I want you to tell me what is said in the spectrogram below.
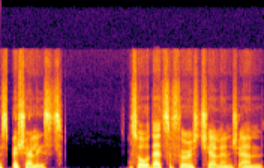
specialists. So that's the first challenge, and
